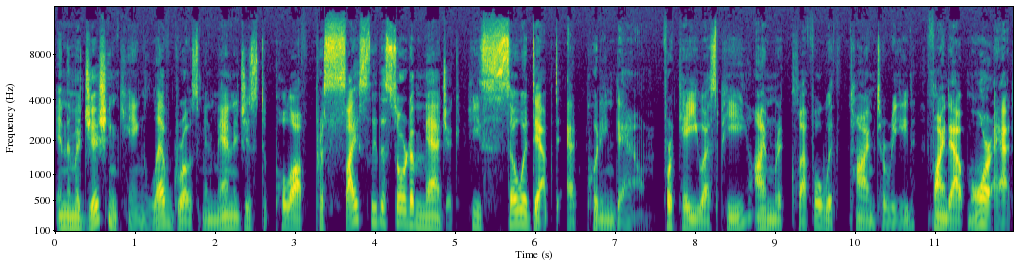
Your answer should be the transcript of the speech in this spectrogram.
In The Magician King, Lev Grossman manages to pull off precisely the sort of magic he's so adept at putting down. For KUSP, I'm Rick Kleffel with Time to Read. Find out more at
